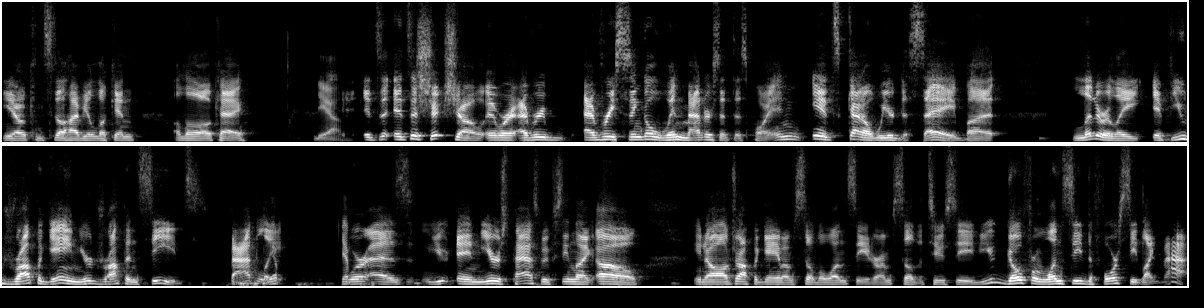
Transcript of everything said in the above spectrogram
You know, can still have you looking a little okay. Yeah. It's a, it's a shit show where every every single win matters at this point, and it's kind of weird to say, but literally, if you drop a game, you're dropping seeds badly. Yep. Yep. Whereas you in years past, we've seen like, oh, you know, I'll drop a game, I'm still the one seed, or I'm still the two seed. You can go from one seed to four seed like that.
